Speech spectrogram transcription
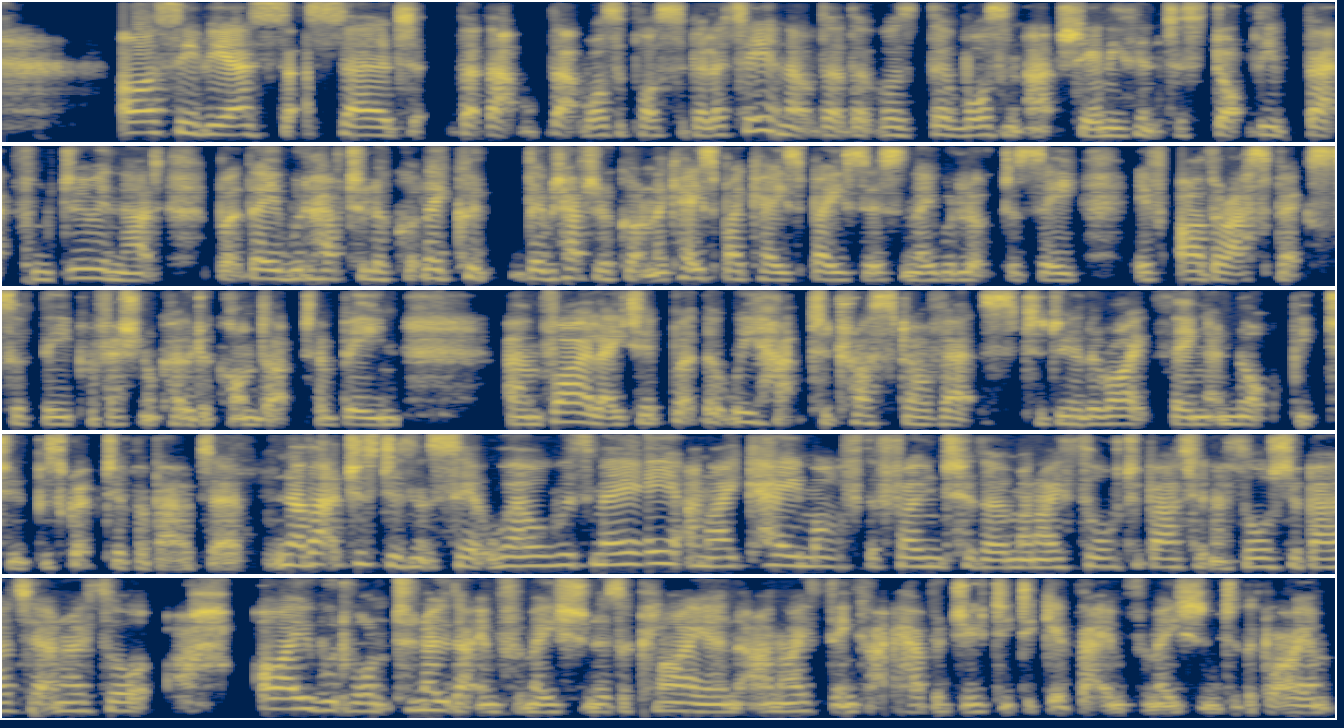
RCVS said that that, that was a possibility and that, that, that was there wasn't actually anything to stop the vet from doing that but they would have to look at they could they would have to look on a case by case basis and they would look to see if other aspects of the professional code of conduct have been um, violated, but that we had to trust our vets to do the right thing and not be too prescriptive about it. Now, that just didn't sit well with me. And I came off the phone to them and I thought about it and I thought about it and I thought, ah, I would want to know that information as a client. And I think I have a duty to give that information to the client.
